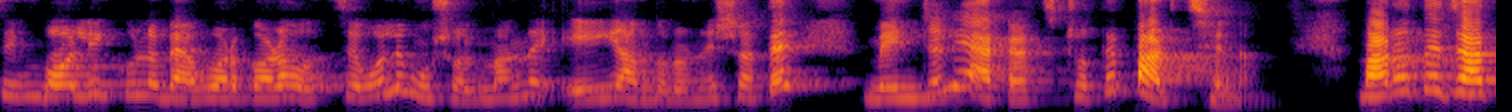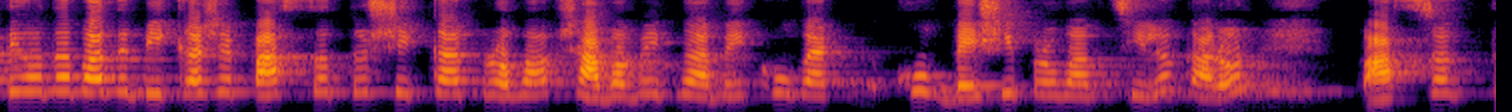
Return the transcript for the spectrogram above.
সিম্বলিকগুলো ব্যবহার করা হচ্ছে বলে মুসলমানরা এই আন্দোলনের সাথে মেন্টালি অ্যাটাচড হতে পারছে না। ভারতে জাতীয়তাবাদের বিকাশে পাশ্চাত্য শিক্ষার প্রভাব স্বাভাবিকভাবে খুব খুব বেশি প্রভাব ছিল। কারণ পাশ্চাত্য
